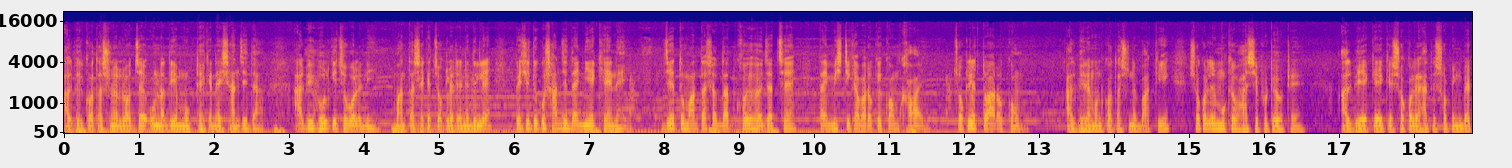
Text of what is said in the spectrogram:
আলভির কথা শুনে লজ্জায় উন্না দিয়ে মুখ ঢেকে নেয় সানজিদা। আলভি ভুল কিছু বলেনি। মান্তাসাকে চকলেট এনে দিলে পেশিটুকু সানজিদায় নিয়ে খেয়ে নেয়। যেহেতু মান্তাসার দাঁত ক্ষয় হয়ে যাচ্ছে, তাই মিষ্টি খাবার ওকে কম খাওয়ায়। চকলেট তো আরও কম। আলভির এমন কথা শুনে বাকি সকলের মুখেও হাসি ফুটে ওঠে। আলভি একে একে সকলের হাতে শপিং ব্যাগ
